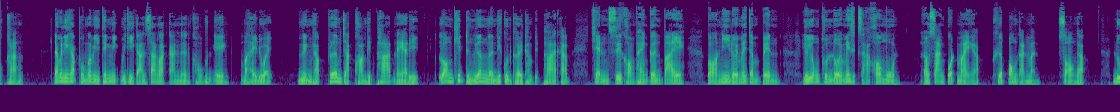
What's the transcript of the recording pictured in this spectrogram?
ทุกๆ ครั้ง และวันนี้ครับผมก็มีเทคนิควิธีการสร้างหลักการเงินของคุณเองมาให้ด้วย 1. ครับเริ่มจากความผิดพลาดในอดีต ลองคิดถึงเรื่องเงินที่คุณเคยทำผิดพลาดครับ เช่น ซื้อของแพงเกินไป ก่อหนี้โดยไม่จำเป็น หรือลงทุนโดยไม่ศึกษาข้อมูล แล้วสร้างกฎใหม่ครับเพื่อป้องกันมัน 2. ครับดู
